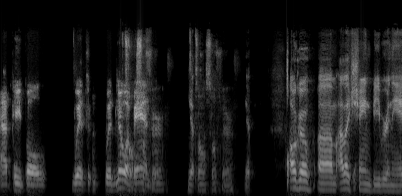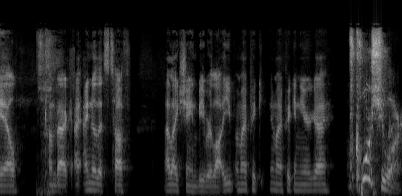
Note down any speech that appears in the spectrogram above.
at people with with no It's also abandon. fair. Yep. It's also fair. Yep. I'll go. Um, I like Shane Bieber in the AL. Come back. I, I know that's tough. I like Shane Bieber a lot. You, am I pick? Am I picking your guy? Of course you are.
